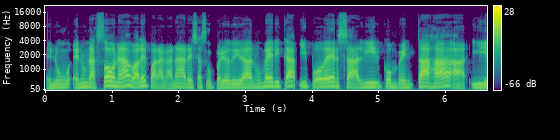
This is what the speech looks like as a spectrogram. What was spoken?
en, una zona, ¿vale? Para ganar esa superioridad numérica y poder salir con ventaja y,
